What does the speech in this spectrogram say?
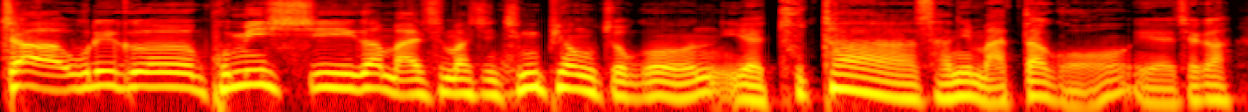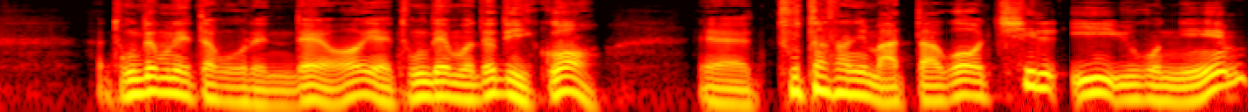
자, 우리 그 보미 씨가 말씀하신 증평 쪽은 예, 두타산이 맞다고 예, 제가 동대문에 있다고 그랬는데요. 예, 동대문에도 있고 예, 두타산이 맞다고 7265님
